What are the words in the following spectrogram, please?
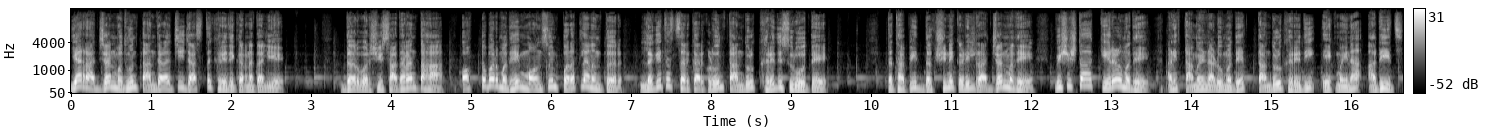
या राज्यांमधून तांदळाची जास्त खरेदी करण्यात आली आहे. दरवर्षी साधारणतः ऑक्टोबरमध्ये मान्सून परतल्यानंतर लगेचच सरकारकडून तांदूळ खरेदी सुरू होते. तथापि दक्षिणेकडील राज्यांमध्ये विशेषतः केरळमध्ये आणि तामिळनाडूमध्ये तांदूळ खरेदी एक महिना आधीच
